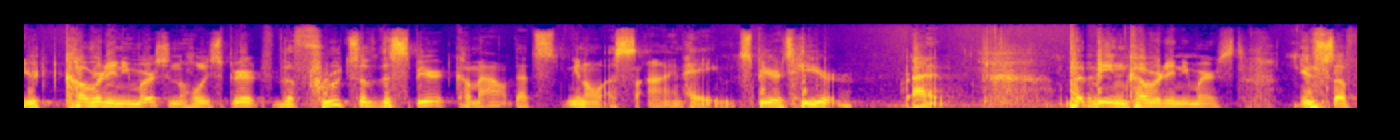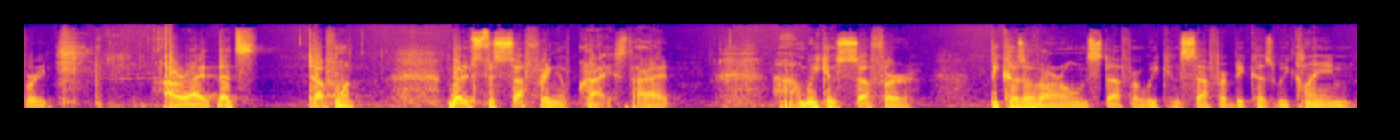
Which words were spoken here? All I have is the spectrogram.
you're covered and immersed in the Holy Spirit, the fruits of the Spirit come out. That's, you know, a sign, hey, Spirit's here, right? But being covered and immersed in suffering, all right, that's tough one. But it's the suffering of Christ, all right? Uh, we can suffer because of our own stuff, or we can suffer because we claim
